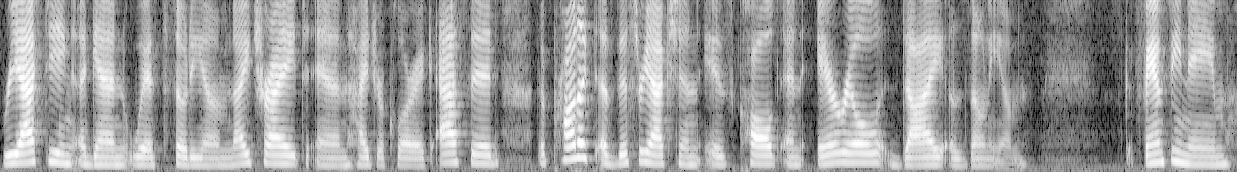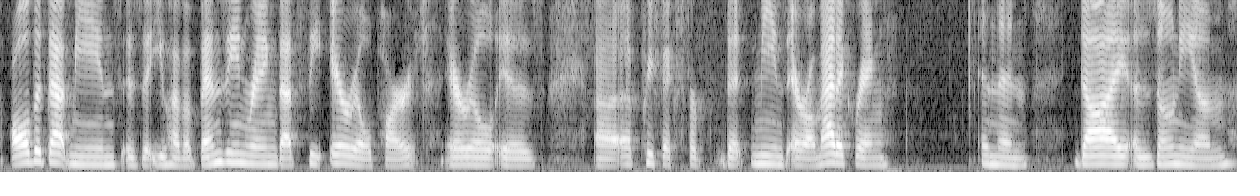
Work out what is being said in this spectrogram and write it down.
reacting again with sodium nitrite and hydrochloric acid. The product of this reaction is called an aryl diazonium. It's a fancy name. All that that means is that you have a benzene ring, that's the aryl part. Aryl is uh, a prefix for that means aromatic ring. And then diazonium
